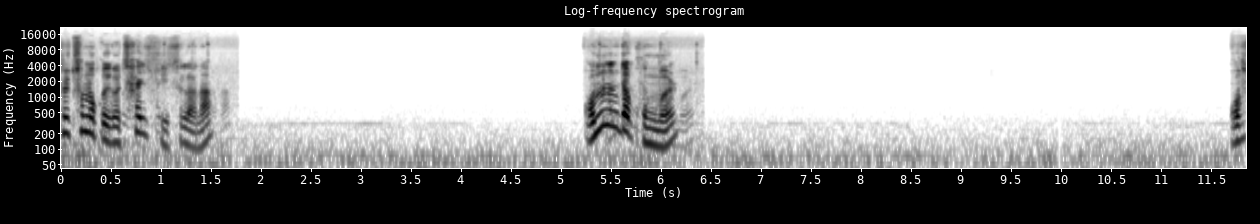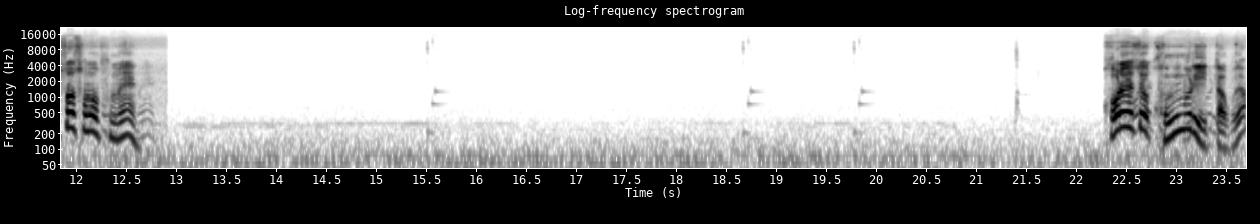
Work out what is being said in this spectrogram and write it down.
술 처먹고 이걸 찾을 수 있을라나? 없는데 곡물? 없어 소모품에 거래소에 곡물이 있다고요?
